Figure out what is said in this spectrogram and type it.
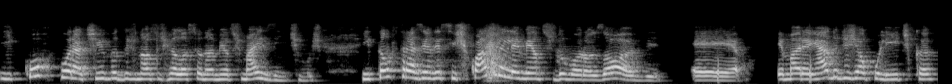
e corporativa dos nossos relacionamentos mais íntimos. Então, trazendo esses quatro elementos do Morozov, é, emaranhado de geopolítica,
